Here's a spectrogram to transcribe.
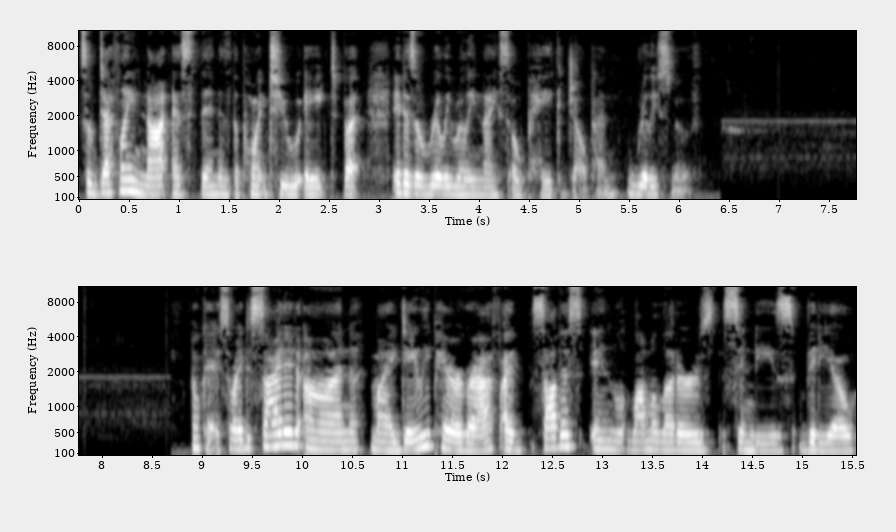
so definitely not as thin as the 0.28, but it is a really, really nice opaque gel pen. Really smooth. Okay, so I decided on my daily paragraph. I saw this in Llama Letters Cindy's video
